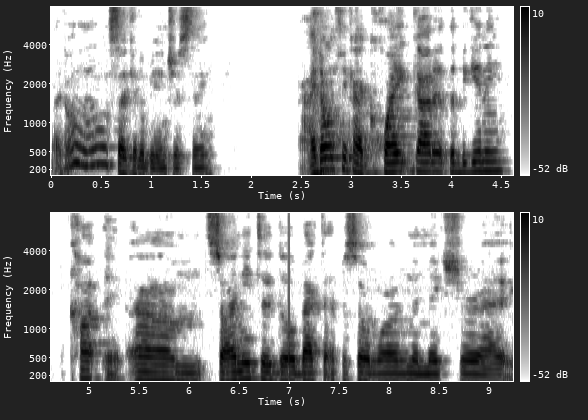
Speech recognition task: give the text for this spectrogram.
Like, oh, that looks like it'll be interesting. I don't think I quite got it at the beginning. Caught. Um, so I need to go back to episode one and make sure I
